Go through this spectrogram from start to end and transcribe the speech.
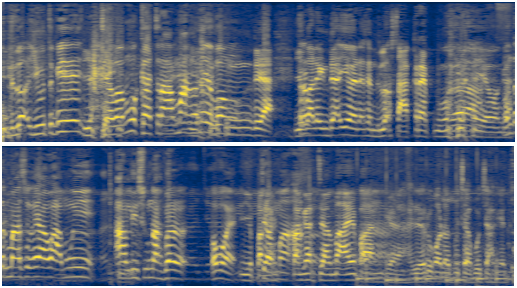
delok YouTube iki jawamu gak ceramah ngono ya, Bang. ndak. Ya paling ndak ya nek sing delok sakrep ngono ya Wong Nah, termasuk ya awakmu iki ahli sunah wal apa ya? iya panggah panggah jamaah panggah ya rungono bocah-bocah gitu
